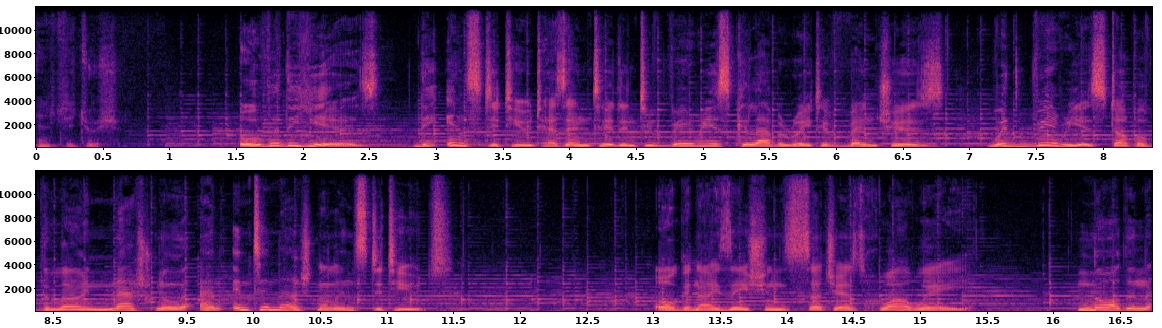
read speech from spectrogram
institution. Over the years, the Institute has entered into various collaborative ventures with various top-of-the-line national and international institutes. Organizations such as Huawei, Northern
